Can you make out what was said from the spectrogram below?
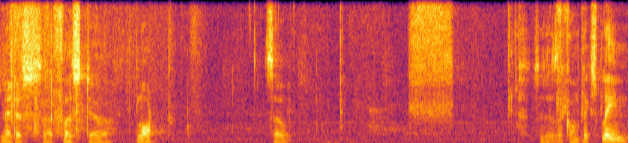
let us uh, first uh, plot. So, so this is a complex plane,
